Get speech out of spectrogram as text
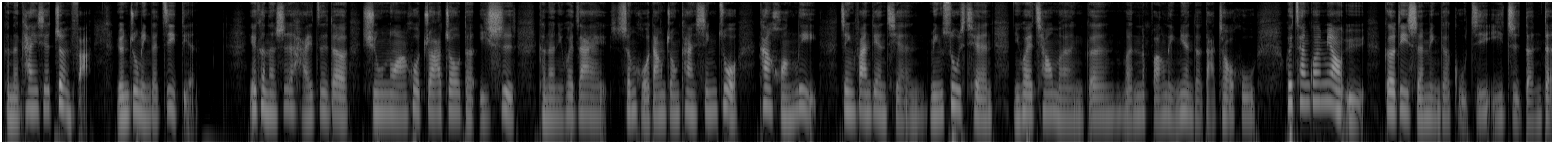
可能看一些阵法、原住民的祭典。也可能是孩子的收暖或抓周的仪式，可能你会在生活当中看星座、看黄历，进饭店前、民宿前，你会敲门跟门房里面的打招呼，会参观庙宇、各地神明的古迹遗址等等。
